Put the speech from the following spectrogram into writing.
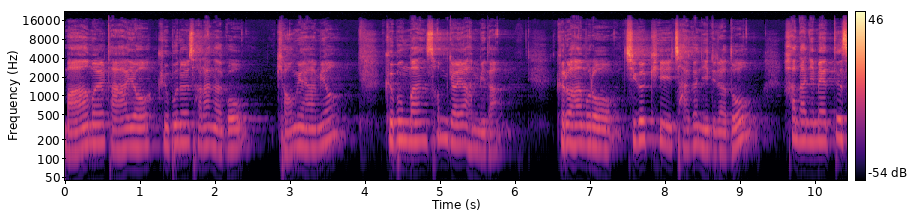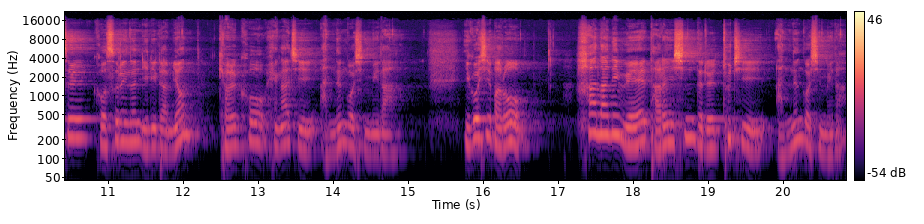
마음을 다하여 그분을 사랑하고 경외하며 그분만 섬겨야 합니다. 그러함으로 지극히 작은 일이라도 하나님의 뜻을 거스르는 일이라면 결코 행하지 않는 것입니다. 이것이 바로 하나님 외에 다른 신들을 두지 않는 것입니다.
